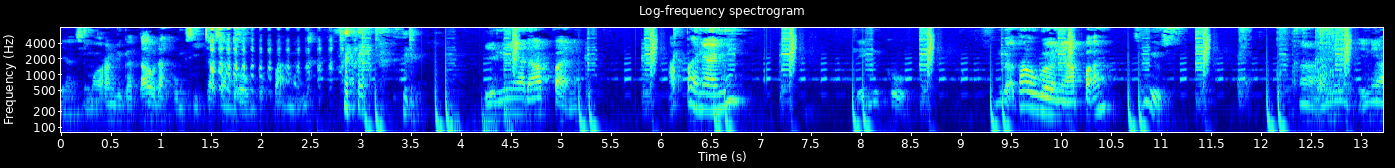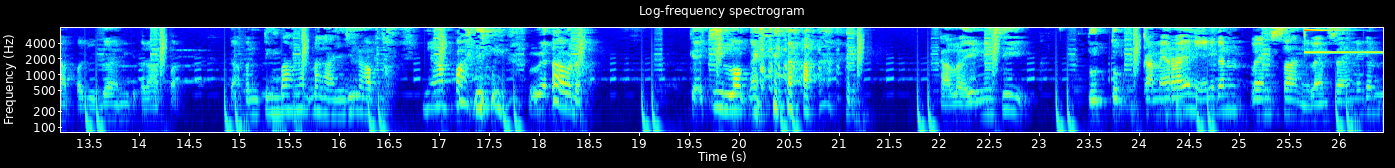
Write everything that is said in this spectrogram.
Ya semua orang juga tahu dah fungsi casan goblok banget. Ini ada apa nih apa ini anjing nggak tahu gue ini apaan. Serius? Nah ini ini apa juga ini kita dapat. Nggak penting banget dah anjir apa? Ini apa nih gue nggak tahu dah. Kayak cilok nih. Kalau ini sih tutup kamera ini ini kan lensa nih. Lensa ini kan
